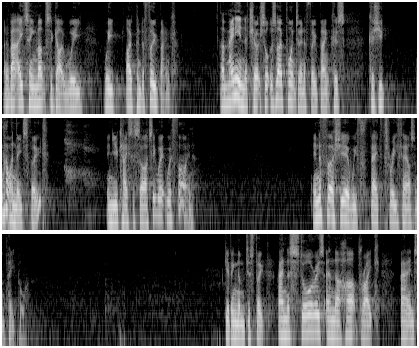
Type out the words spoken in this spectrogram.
And about 18 months ago, we, we opened a food bank and many in the church thought there's no point doing a food bank because no one needs food. In UK society, we're, we're fine. In the first year, we fed 3,000 people, giving them just food. And the stories and the heartbreak and,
